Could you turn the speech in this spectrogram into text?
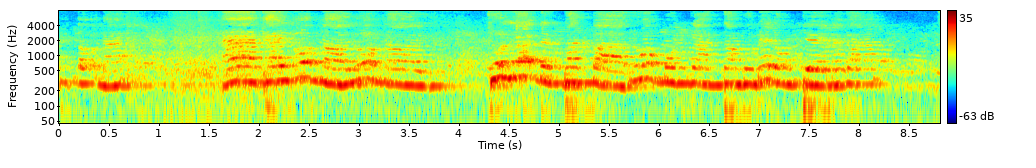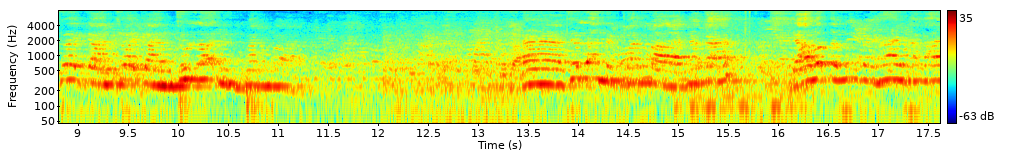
ที่โต๊ะนะ อ่า ใครร่วมหน่อยร่วมหน่อยชุดละหนึ่งพันบาท ร่วมบุญกันทำบุญให้ลงเจนะคะ ช่วยกันช่วยกันชุดละหนึ่งพันบาท อ่าชุดละหนึ่งพันบาทนะคะ เดี๋ยวเอาลอตเตอรี่ไปให้นะคะ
